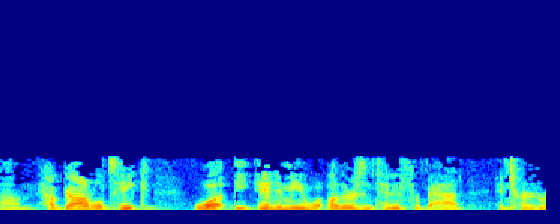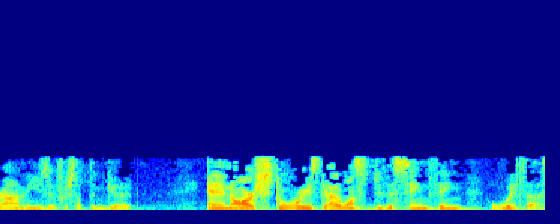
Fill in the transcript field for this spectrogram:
um, how God will take what the enemy and what others intended for bad and turn it around and use it for something good. And in our stories, God wants to do the same thing with us.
